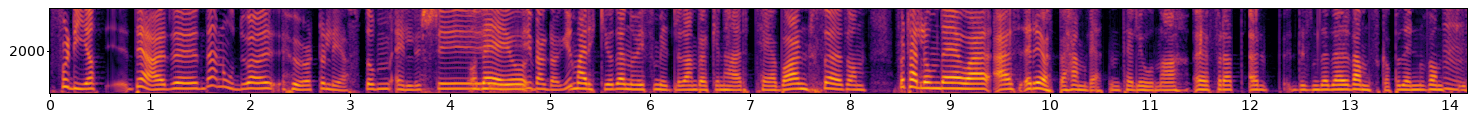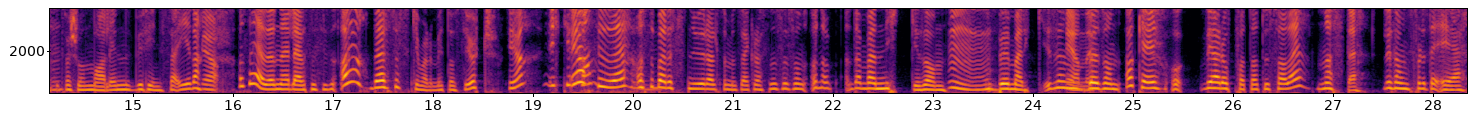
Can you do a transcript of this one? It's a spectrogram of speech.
Fordi at det er, det er noe du har hørt og lest om ellers i, Og det er jo- i hverdagen. merker jo det når vi formidler de bøkene her til barn. Så er det sånn Fortell om det, og jeg, jeg røper hemmeligheten til Leona. eh, For at liksom det, det vennskapet, den vanskelige Mm. situasjonen Malin befinner seg i. Ja. Og så er det en elev som sier sånn Å ja, det har søskenbarnet mitt også gjort. ja, ikke Ja, sant? det? Og så bare snur alle sammen seg i klassen, så sånn, og de, bare nikker sånn. Mm. Bemerker sånn, Enig. sånn OK, vi har oppfatta at du sa det. Neste. Liksom, for det er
